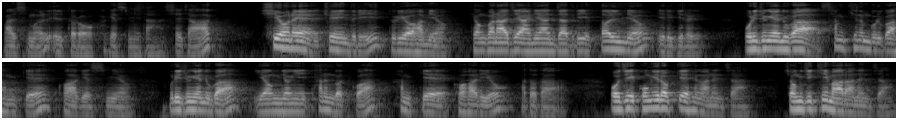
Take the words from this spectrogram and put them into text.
말씀을 읽도록 하겠습니다. 시작. 시온의 죄인들이 두려워하며 경건하지 아니한 자들이 떨며 이르기를 우리 중에 누가 삼키는 물과 함께 거하겠으며 우리 중에 누가 영영이 타는 것과 함께 거하리요 하도다. 오직 공의롭게 행하는 자, 정직히 말하는 자,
